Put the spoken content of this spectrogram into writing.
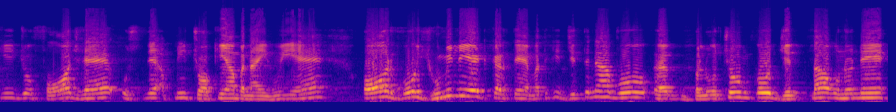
की जो फौज है, उसने अपनी चौकियाँ बनाई हुई हैं और वो ह्यूमिलिएट करते हैं। मतलब कि जितना वो बलोचों को, जितना उन्होंने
